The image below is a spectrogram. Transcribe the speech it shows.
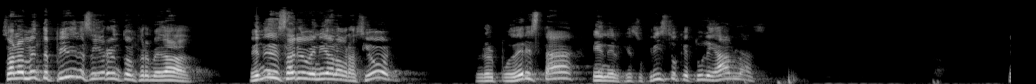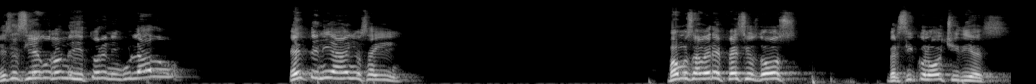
solamente pídele al Señor en tu enfermedad. Es necesario venir a la oración, pero el poder está en el Jesucristo que tú le hablas. Ese ciego no necesitó en ningún lado. Él tenía años ahí. Vamos a ver Efesios 2, versículo 8 y 10.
